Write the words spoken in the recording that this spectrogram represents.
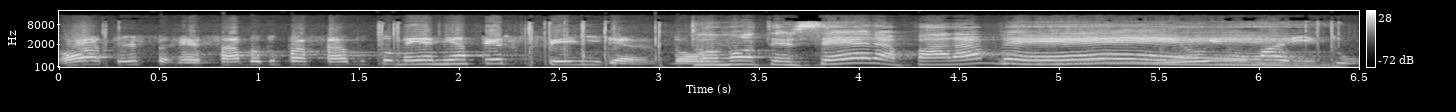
Ó, terça, é, sábado passado tomei a minha terceira dose. Tomou a terceira? Parabéns! Eu e o marido.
